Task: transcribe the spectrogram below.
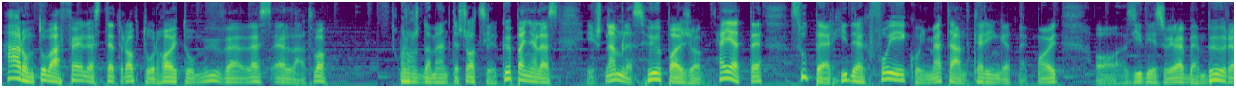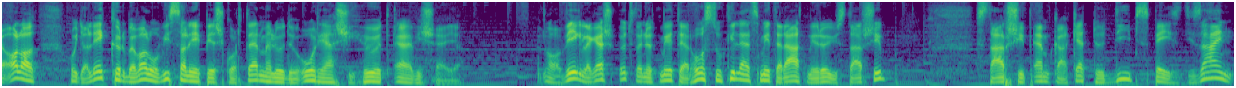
három tovább fejlesztett Raptor hajtó művel lesz ellátva, rozsdamentes acél köpenye lesz, és nem lesz hőpajzsa, helyette szuper hideg, folyékony metánt keringetnek majd az idézőjelben bőre alatt, hogy a légkörbe való visszalépéskor termelődő óriási hőt elviselje. A végleges 55 méter hosszú, 9 méter átmérőjű Starship, Starship Mk2 Deep Space Design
